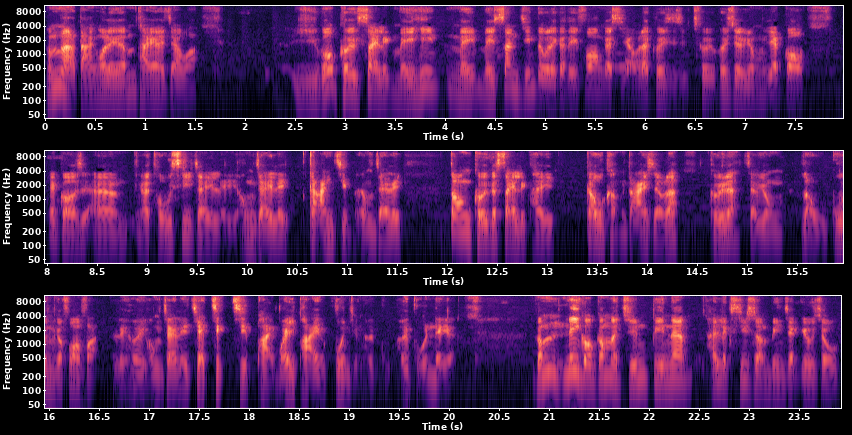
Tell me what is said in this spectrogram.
咁嗱，但係我哋咁睇啊，就係話，如果佢勢力未牽、未未伸展到你嘅地方嘅時候咧，佢佢佢就用一個一個誒誒土司制嚟控制你，間接控制你。當佢嘅勢力係夠強大嘅時候咧，佢咧就用流官嘅方法嚟去控制你，即係直接派委派嘅官員去去管理啊。咁呢個咁嘅轉變咧，喺歷史上邊就叫做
